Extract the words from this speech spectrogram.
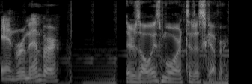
And remember, There's always more to discover.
